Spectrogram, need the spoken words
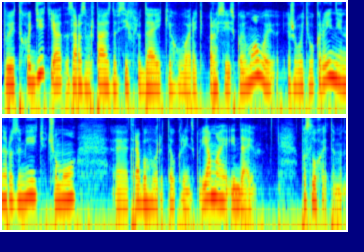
Підходіть, я зараз звертаюся до всіх людей, які говорять російською мовою, і живуть в Україні і не розуміють, чому е, треба говорити українською. Я маю ідею. Послухайте мене.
